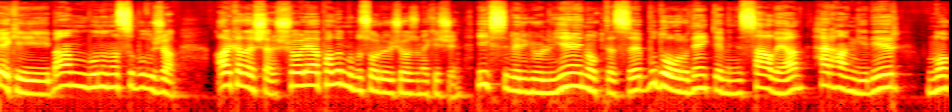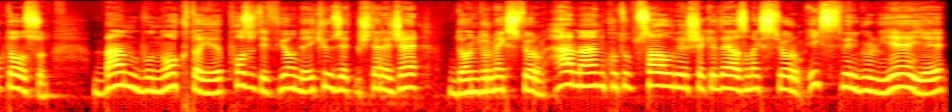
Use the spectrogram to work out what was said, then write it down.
Peki ben bunu nasıl bulacağım? Arkadaşlar şöyle yapalım mı bu soruyu çözmek için? X virgül Y noktası bu doğru denklemini sağlayan herhangi bir nokta olsun. Ben bu noktayı pozitif yönde 270 derece döndürmek istiyorum. Hemen kutupsal bir şekilde yazmak istiyorum. X virgül Y'yi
